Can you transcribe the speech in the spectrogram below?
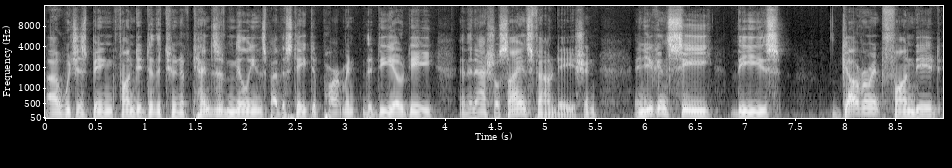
uh, which is being funded to the tune of tens of millions by the State Department, the DoD, and the National Science Foundation. And you can see these government-funded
